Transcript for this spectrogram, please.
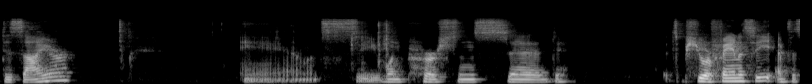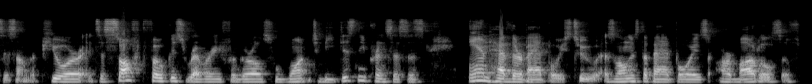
desire. And let's see, one person said, it's pure fantasy, emphasis on the pure. It's a soft focus reverie for girls who want to be Disney princesses and have their bad boys too, as long as the bad boys are models of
